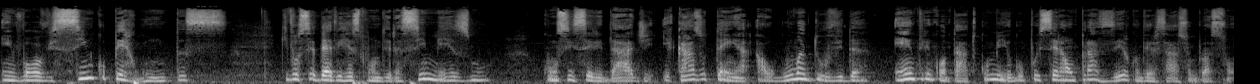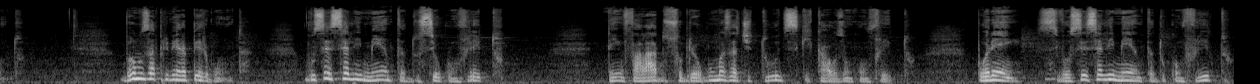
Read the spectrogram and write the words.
envolve cinco perguntas que você deve responder a si mesmo com sinceridade e, caso tenha alguma dúvida, entre em contato comigo, pois será um prazer conversar sobre o assunto. Vamos à primeira pergunta. Você se alimenta do seu conflito? Tenho falado sobre algumas atitudes que causam conflito. Porém, se você se alimenta do conflito,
